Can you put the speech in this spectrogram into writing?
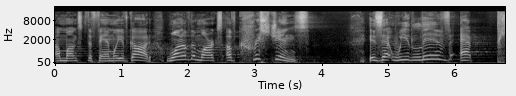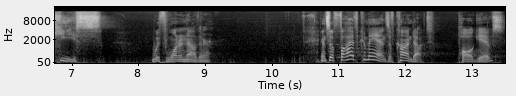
amongst the family of God. One of the marks of Christians is that we live at peace with one another. And so, five commands of conduct Paul gives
